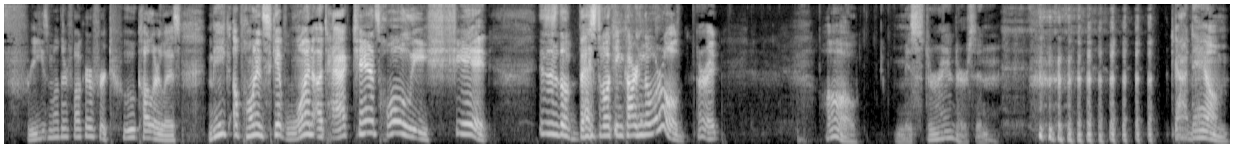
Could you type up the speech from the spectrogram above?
Freeze, motherfucker, for two colorless. Make opponent skip one attack chance? Holy shit. This is the best fucking card in the world. All right. Oh, Mr. Anderson. God damn.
